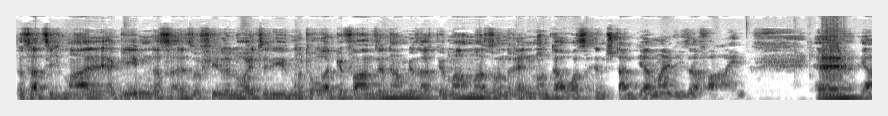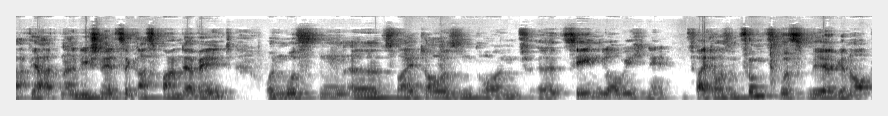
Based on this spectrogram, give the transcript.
Das hat sich mal ergeben, dass also viele Leute, die Motorrad gefahren sind, haben gesagt, wir machen mal so ein Rennen und daraus entstand ja mal dieser Verein. Äh, ja, wir hatten dann die schnellste Grasbahn der Welt und mussten äh, 2010, glaube ich, nee, 2005 mussten wir genau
